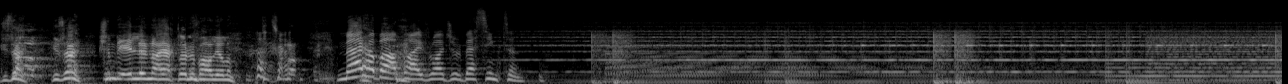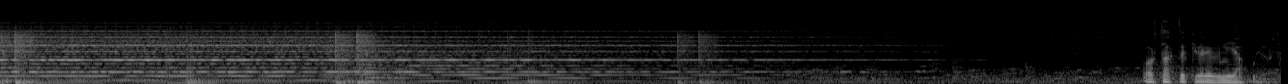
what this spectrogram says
Güzel, güzel. Şimdi ellerini ayaklarını bağlayalım. Merhaba Bay Roger Bassington. Ortaklık görevini yapmıyordum.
